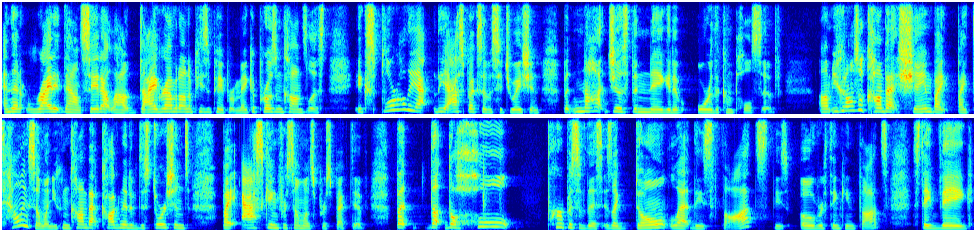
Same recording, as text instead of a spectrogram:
and then write it down, say it out loud, diagram it on a piece of paper, make a pros and cons list, explore all the, the aspects of a situation, but not just the negative or the compulsive. Um, you can also combat shame by, by telling someone. You can combat cognitive distortions by asking for someone's perspective. But the, the whole purpose of this is like, don't let these thoughts, these overthinking thoughts, stay vague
